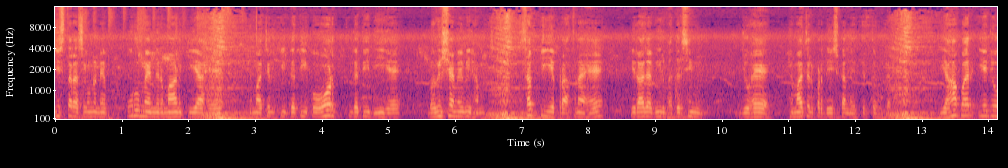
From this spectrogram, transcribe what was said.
जिस तरह से उन्होंने पूर्व में निर्माण किया है, हिमाचल की गति को और गति दी है, भविष्य में भी हम सबकी ये प्रार्थना है कि राजा वीरभद्र सिंह जो है हिमाचल प्रदेश का नेतृत्व करें। यहाँ पर ये जो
